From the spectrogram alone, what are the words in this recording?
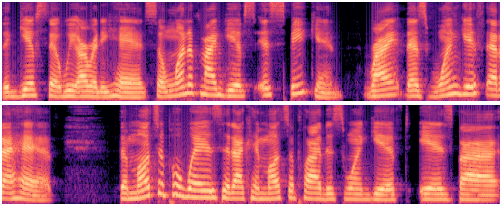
the gifts that we already had. So, one of my gifts is speaking, right? That's one gift that I have. The multiple ways that I can multiply this one gift is by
